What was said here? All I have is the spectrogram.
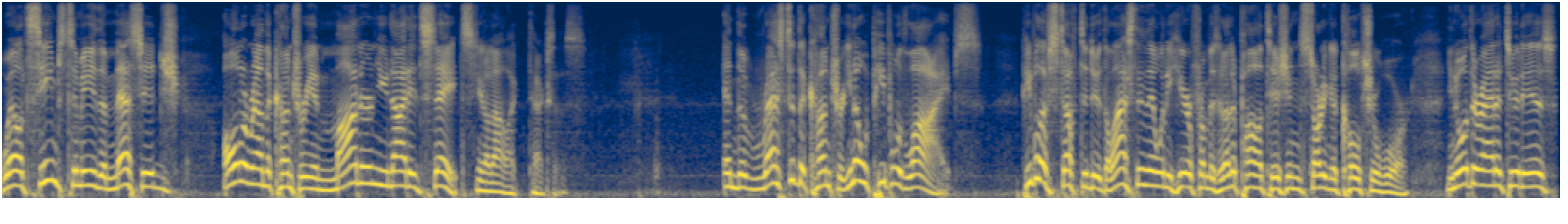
Well, it seems to me the message all around the country in modern United States, you know, not like Texas, and the rest of the country, you know, with people with lives, People have stuff to do. The last thing they want to hear from is another politician starting a culture war. You know what their attitude is?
